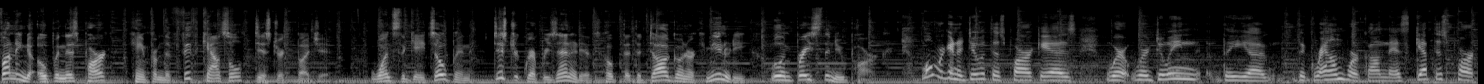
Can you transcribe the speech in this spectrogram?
Funding to open this park came from the 5th Council district budget. Once the gates open, district representatives hope that the dog owner community will embrace the new park. What we're going to do with this park is we're, we're doing the, uh, the groundwork on this, get this park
